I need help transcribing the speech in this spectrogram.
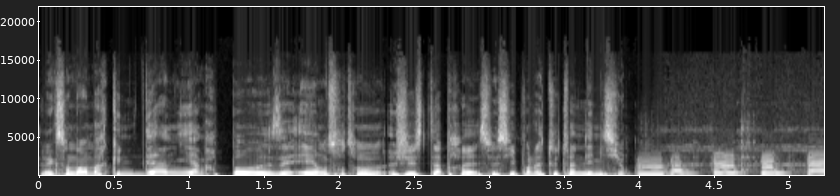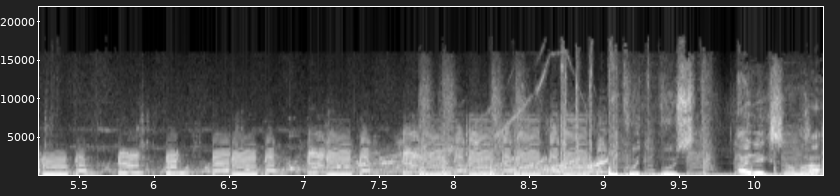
Alexandre, on marque une dernière pause et on se retrouve juste après ceci pour la toute fin de l'émission. Coup de boost, Alexandra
